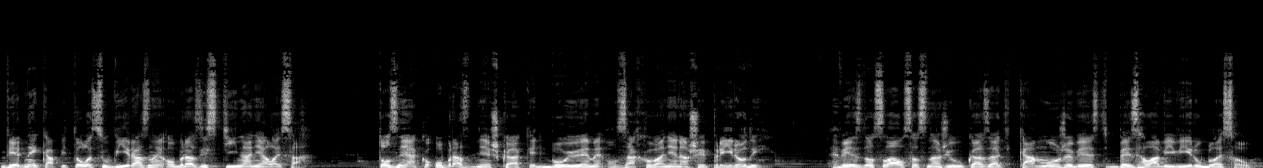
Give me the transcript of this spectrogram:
v jednej kapitole sú výrazné obrazy stínania lesa. To znie ako obraz dneška, keď bojujeme o zachovanie našej prírody. Hviezdoslav sa snaží ukázať, kam môže viesť bezhlavý výrub lesov.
